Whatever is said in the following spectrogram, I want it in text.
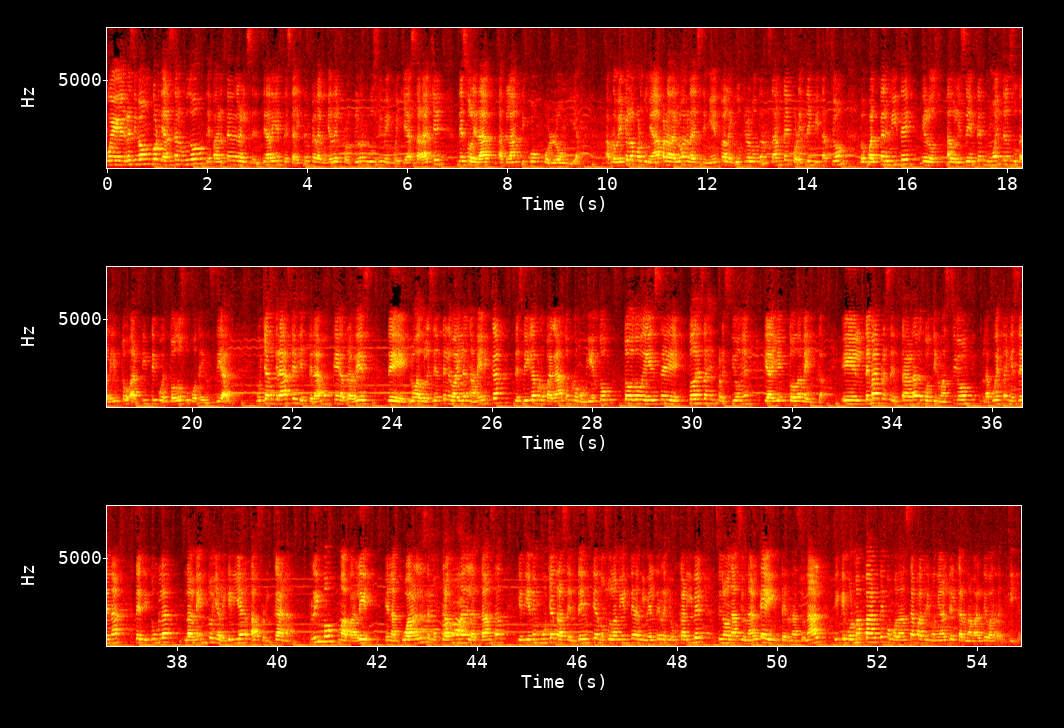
Pues reciba un cordial saludo de parte de la licenciada y especialista en pedagogía del folclore Lucy Benguechea Sarache de Soledad Atlántico, Colombia. Aprovecho la oportunidad para dar los agradecimientos a la industria lotanzante por esta invitación, lo cual permite que los adolescentes muestren su talento artístico en todo su potencial. Muchas gracias y esperamos que a través de los adolescentes le bailan América se siga propagando, promoviendo todo ese, todas esas expresiones que hay en toda América. El tema de presentar a continuación, la puesta en escena, se titula Lamento y Alegría Africana, ritmo mapalé, en la cual se mostramos una de las danzas que tiene mucha trascendencia, no solamente a nivel de región caribe, sino nacional e internacional, y que forma parte como danza patrimonial del Carnaval de Barranquilla.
